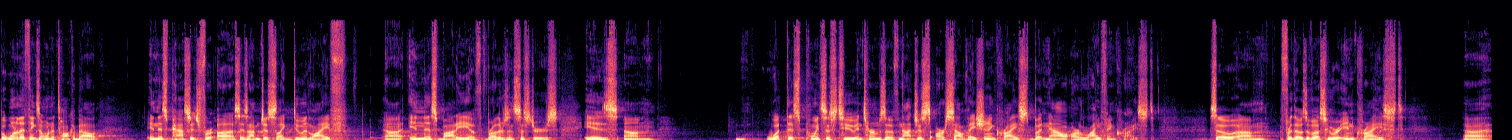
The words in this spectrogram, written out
But one of the things I want to talk about in this passage for us is I'm just like doing life uh, in this body of brothers and sisters is um, what this points us to in terms of not just our salvation in Christ, but now our life in Christ. So, um, for those of us who are in Christ, uh,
